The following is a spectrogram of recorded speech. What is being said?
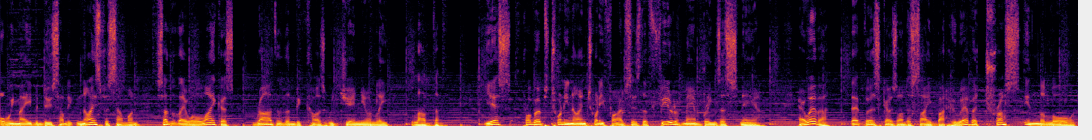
or we may even do something nice for someone so that they will like us rather than because we genuinely love them. Yes, Proverbs 29:25 says the fear of man brings a snare. However, that verse goes on to say, but whoever trusts in the Lord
